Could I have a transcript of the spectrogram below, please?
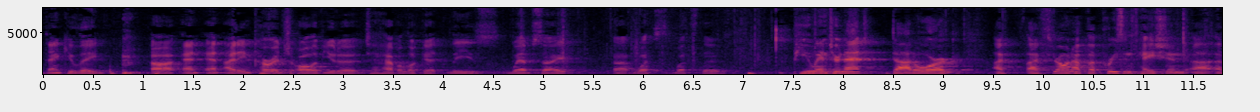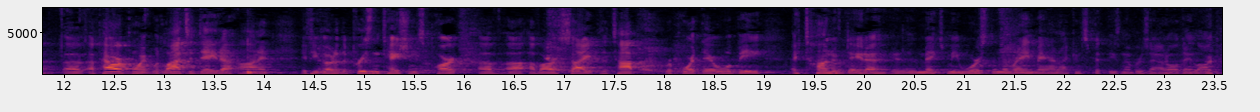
Thank you, Lee. Uh, and, and I'd encourage all of you to, to have a look at Lee's website. Uh, what's, what's the... pewinternet.org. I've, I've thrown up a presentation, uh, a, a, PowerPoint with lots of data on it. If you go to the presentations part of, uh, of our site, the top report there will be a ton of data. It, it, makes me worse than the Rain Man. I can spit these numbers out all day long.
